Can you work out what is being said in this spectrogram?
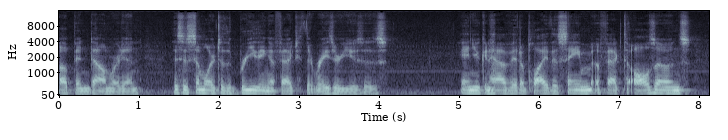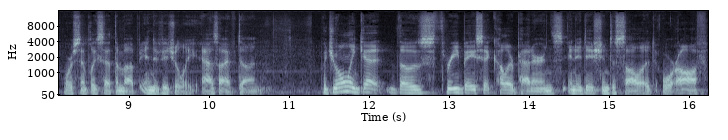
up and downward in. This is similar to the breathing effect that Razer uses. And you can have it apply the same effect to all zones or simply set them up individually as I've done. But you only get those three basic color patterns in addition to solid or off,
